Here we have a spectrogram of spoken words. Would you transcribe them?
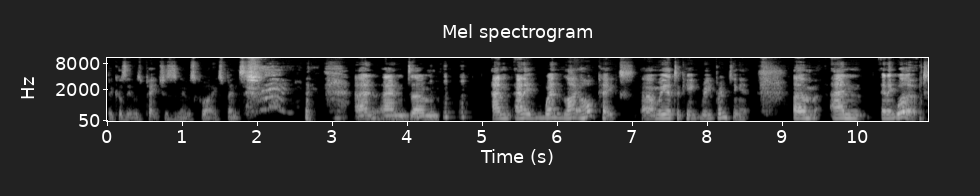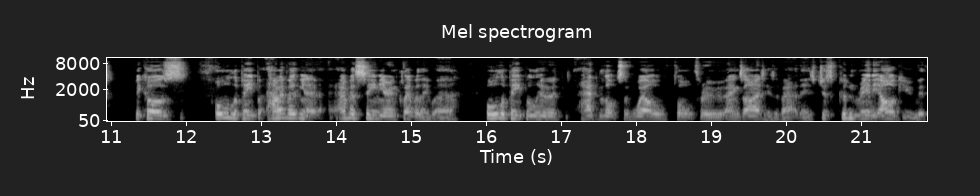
because it was pictures and it was quite expensive. and and um, and and it went like hotcakes. Um, we had to keep reprinting it, um, and and it worked because all the people, however you know, however senior and clever they were, all the people who had had lots of well thought through anxieties about this just couldn't really argue with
